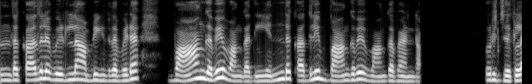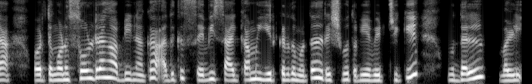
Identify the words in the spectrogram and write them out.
அந்த காதுல விடலாம் அப்படிங்கிறத விட வாங்கவே வாங்காதீங்க. எந்த காதுலயும் வாங்கவே வாங்க வேண்டாம். புரிஞ்சுக்கலா ஒருத்தவங்க ஒன்று சொல்றாங்க அப்படின்னாக்கா அதுக்கு செவி சாய்க்காம இருக்கிறது மட்டும் ரிஷபத்துடைய வெற்றிக்கு முதல் வழி.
